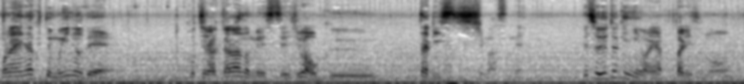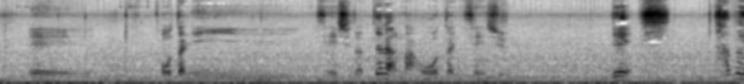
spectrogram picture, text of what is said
もらえなくてもいいのでこちらからのメッセージは送ったりしますね。でそういう時にはやっぱりその、えー、大谷選手だったら、まあ、大谷選手で多分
